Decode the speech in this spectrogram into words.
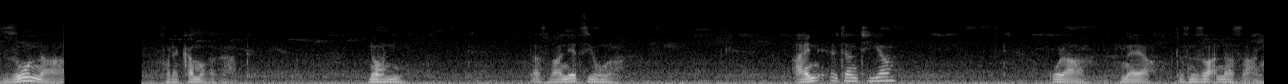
so nah vor der Kamera gehabt. Noch nie. Das waren jetzt Junge. Ein Elterntier oder, naja, das müssen wir anders sagen.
